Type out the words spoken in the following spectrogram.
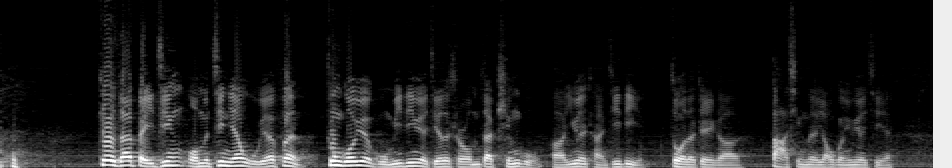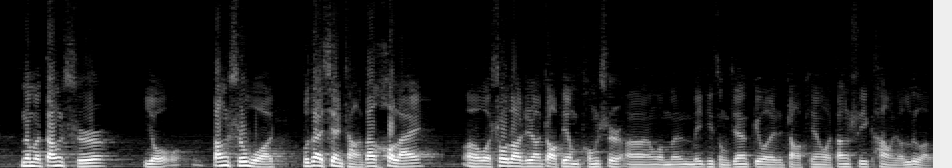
这是在北京，我们今年五月份中。国乐谷迷笛音乐节的时候，我们在平谷啊音乐产基地做的这个大型的摇滚音乐节。那么当时有，当时我不在现场，但后来呃我收到这张照片，我们同事啊我们媒体总监给我的这照片，我当时一看我就乐了。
